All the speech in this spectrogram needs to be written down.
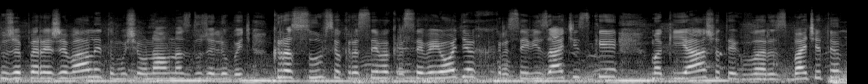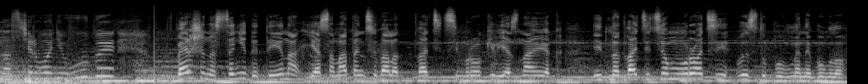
дуже переживали, тому що вона в нас дуже любить красу, все красиве, красивий одяг, красиві зачіски, макіяж. От як ви бачите, в нас червоні губи. Вперше на сцені дитина. Я сама танцювала 27 років. Я знаю, як і на 27-му році виступу в мене було,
